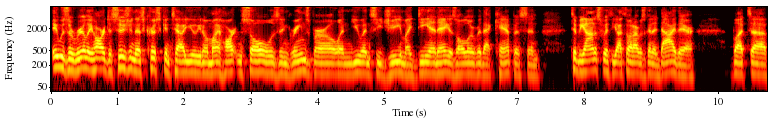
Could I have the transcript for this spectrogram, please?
it was a really hard decision, as Chris can tell you. You know, my heart and soul is in Greensboro and UNCG. My DNA is all over that campus. And to be honest with you, I thought I was going to die there. But, uh,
